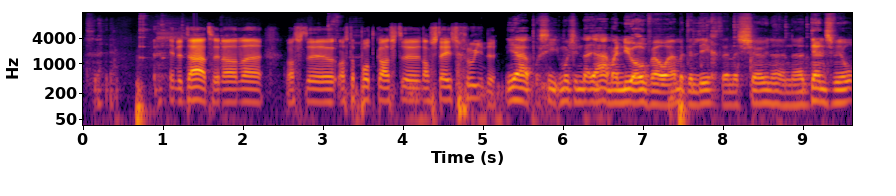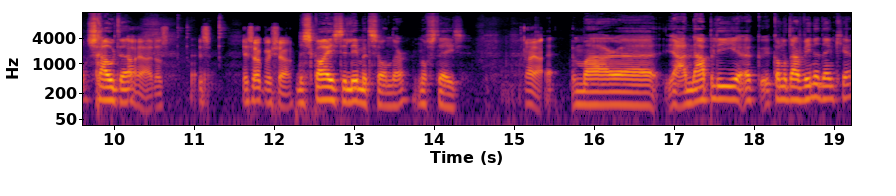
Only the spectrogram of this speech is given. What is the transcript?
Inderdaad, en dan was, de, was de podcast nog steeds groeiende. Ja, precies. Moet je ja, maar nu ook wel, hè. Met de licht en de Schöne en eh Denswil, Schouten. Oh ja, dat is, is, is ook weer zo. The sky is the limit, Sander. Nog steeds. Oh ja. Maar eh, ja, Napoli, eh, kan het daar winnen, denk je?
